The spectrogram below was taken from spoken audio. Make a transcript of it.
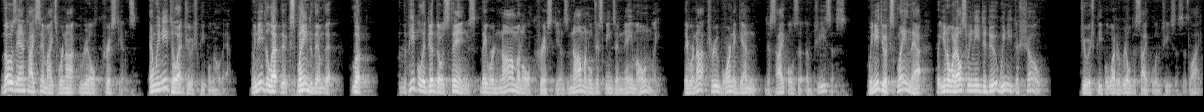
those anti-Semites were not real Christians. And we need to let Jewish people know that. We need to let explain to them that, look, the people that did those things, they were nominal Christians. Nominal just means in name only. They were not true born again disciples of Jesus. We need to explain that, but you know what else we need to do? We need to show Jewish people what a real disciple of Jesus is like.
